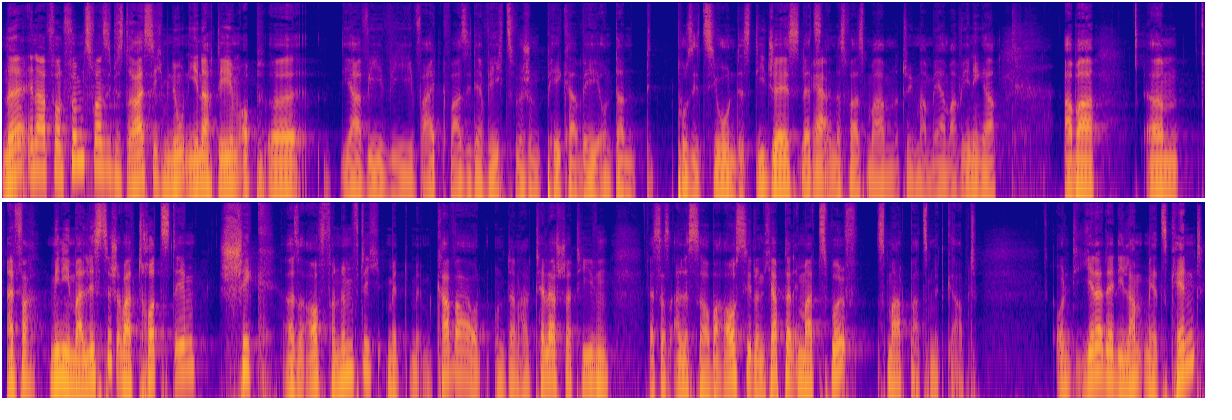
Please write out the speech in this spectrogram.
ne, innerhalb von 25 bis 30 Minuten, je nachdem, ob, äh, ja, wie, wie weit quasi der Weg zwischen PKW und dann Position des DJs, letzten Ja. Endes war es mal natürlich mal mehr, mal weniger. Aber ähm, einfach minimalistisch, aber trotzdem schick. Also auch vernünftig mit, mit dem Cover und, und dann halt Tellerstativen, dass das alles sauber aussieht. Und ich habe dann immer zwölf Smartbuds mitgehabt. Und jeder, der die Lampen jetzt kennt,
